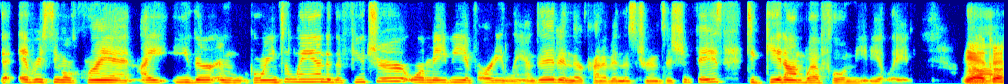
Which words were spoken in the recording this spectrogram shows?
that every single client I either am going to land in the future or maybe have already landed and they're kind of in this transition phase to get on Webflow immediately. Yeah. Um, okay.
